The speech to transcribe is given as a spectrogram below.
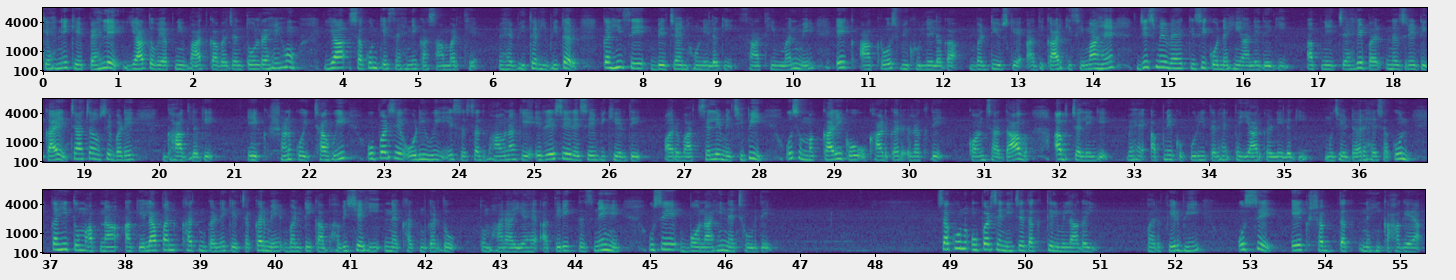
कहने के पहले या तो वे अपनी बात का वज़न तोल रहे हों या शकुन के सहने का सामर्थ्य। वह भीतर ही भीतर कहीं से बेचैन होने लगी। साथ ही मन में एक आक्रोश भी खुलने लगा। बंटी उसके अधिकार की सीमा है, जिसमें वह किसी को नहीं आने देगी। अपने चेहरे पर नज़रें टिकाए चाचा उसे बड़े घाघ लगे। एक क्षण को इच्छा हुई, ऊपर से ओढ़ी हुई इस सद्भावना के रेसे रेसे बिखेर दे। और वात्सल्य में छिपी उस मक्कारी को उखाड़ कर रख दे। कौन सा दाव? अब चलेंगे। वह अपने को पूरी तरह तैयार करने लगी। मुझे डर है शकुन, कहीं तुम अपना अकेलापन खत्म करने के चक्कर में बंटी का भविष्य ही न खत्म कर दो। तुम्हारा यह अतिरिक्त स्नेह उसे बोना ही न छोड़ दे। शकुन ऊपर से नीचे तक तिल मिला गई, पर फिर भी उससे एक शब्द तक नहीं कहा गया।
